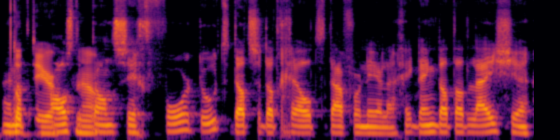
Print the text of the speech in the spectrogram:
En Top dat tier, als de ja. kans zich voordoet, dat ze dat geld daarvoor neerleggen. Ik denk dat dat lijstje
